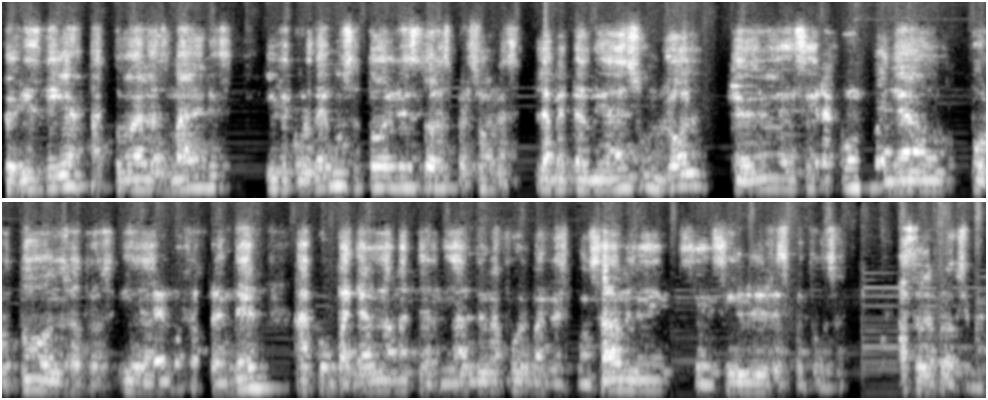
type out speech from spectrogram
Feliz día a todas las madres y recordemos a todo el resto de las personas, la maternidad es un rol que debe de ser acompañado por todos nosotros y debemos aprender a acompañar la maternidad de una forma responsable, sensible y respetuosa. Hasta la próxima.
